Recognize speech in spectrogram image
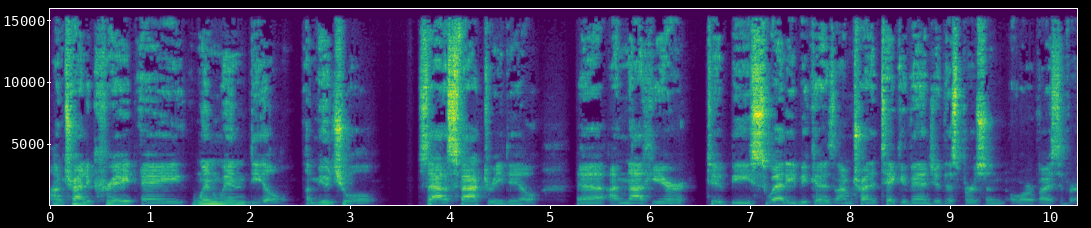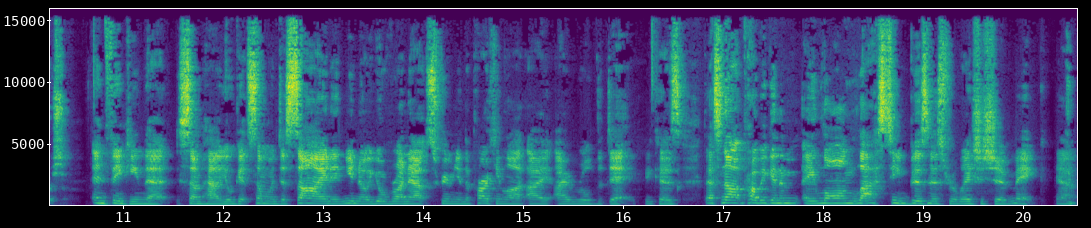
I'm trying to create a win win deal, a mutual satisfactory deal. Uh, I'm not here to be sweaty because I'm trying to take advantage of this person or vice versa. And thinking that somehow you'll get someone to sign and you know you'll run out screaming in the parking lot, I I ruled the day because that's not probably going to a long lasting business relationship make. Yeah.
